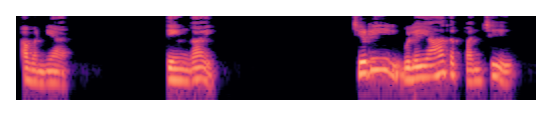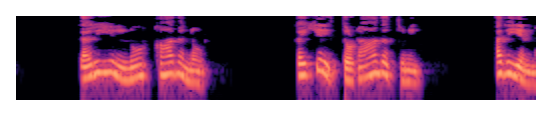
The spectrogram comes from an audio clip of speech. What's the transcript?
அவன் யார்? தேங்காய். செடியில் விளையாத பஞ்சு தறியில் நூற்காத நூல் கையில் தொடாத துணி அது என்ன?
